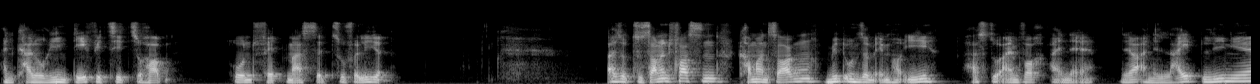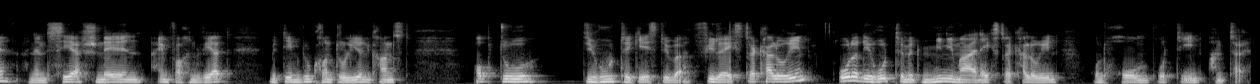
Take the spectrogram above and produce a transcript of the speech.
ein Kaloriendefizit zu haben und Fettmasse zu verlieren. Also zusammenfassend kann man sagen, mit unserem MHI hast du einfach eine, ja, eine Leitlinie, einen sehr schnellen, einfachen Wert, mit dem du kontrollieren kannst, ob du die Route gehst über viele Extrakalorien oder die Route mit minimalen Extrakalorien und hohem Proteinanteil.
